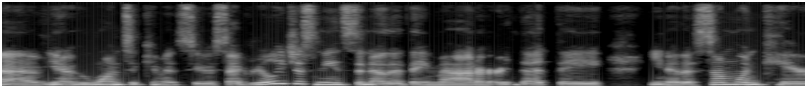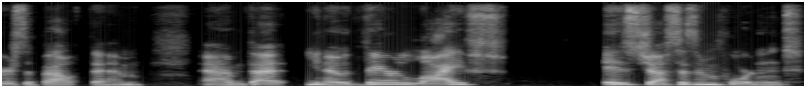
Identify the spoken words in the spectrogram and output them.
uh, you know who want to commit suicide really just needs to know that they matter that they you know that someone cares about them um, that you know their life is just as important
